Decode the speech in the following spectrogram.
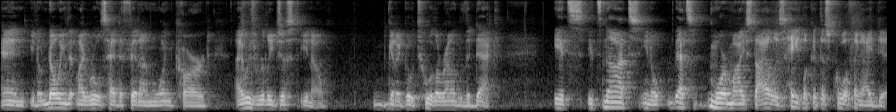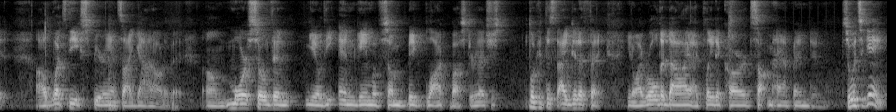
and you know, knowing that my rules had to fit on one card, I was really just you know gonna go tool around with the deck it's it's not you know that's more my style is hey look at this cool thing I did uh, what's the experience I got out of it um, more so than you know the end game of some big blockbuster that's just look at this I did a thing you know I rolled a die I played a card something happened and so it's a game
